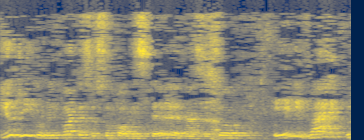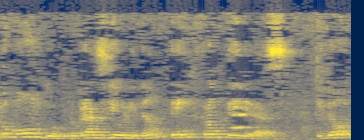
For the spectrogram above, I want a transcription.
e eu digo, não importa se eu sou paulistana, se eu sou. Ele vai para o mundo, para o Brasil, ele não tem fronteiras. Então,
